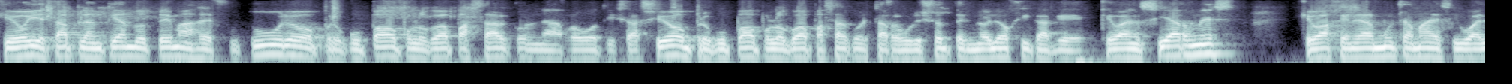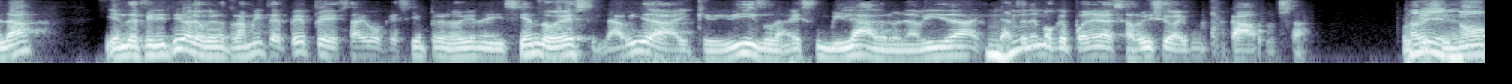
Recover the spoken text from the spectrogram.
que hoy está planteando temas de futuro, preocupado por lo que va a pasar con la robotización, preocupado por lo que va a pasar con esta revolución tecnológica que, que va en ciernes, que va a generar mucha más desigualdad. Y en definitiva lo que nos transmite Pepe es algo que siempre nos viene diciendo, es la vida hay que vivirla, es un milagro la vida y la tenemos que poner al servicio de alguna causa. Porque si no,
